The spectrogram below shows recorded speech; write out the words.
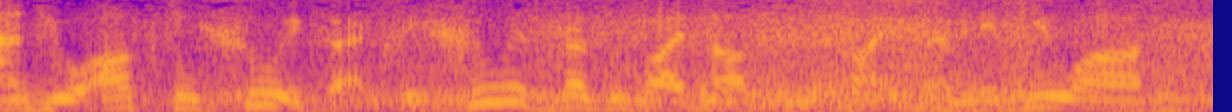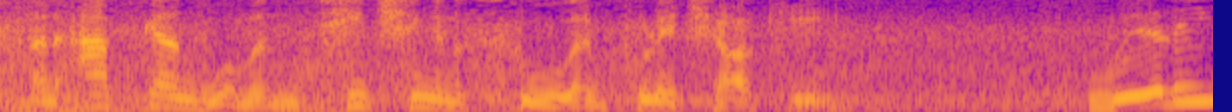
And you're asking who exactly? Who is President Biden asking to fight? I mean, if you are an Afghan woman teaching in a school in Pul-e-Charkhi, really?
